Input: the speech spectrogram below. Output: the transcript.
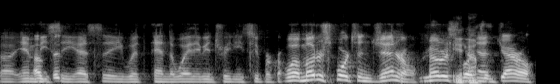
uh, NBCSC with and the way they've been treating Supercross. Well, motorsports in general. motorsports Yeah. in general.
